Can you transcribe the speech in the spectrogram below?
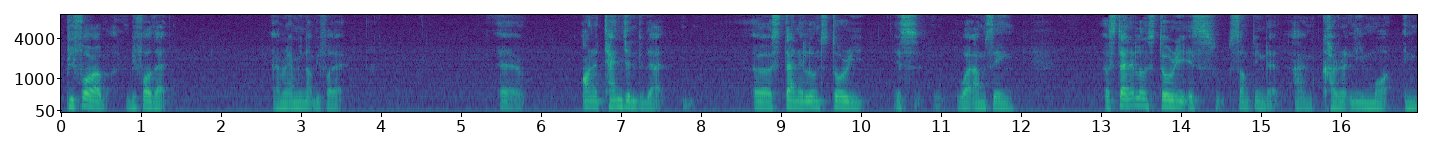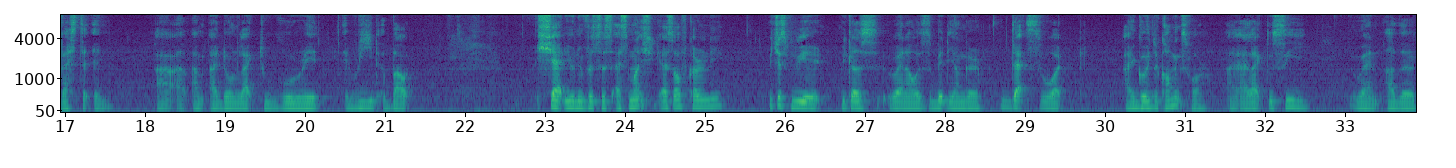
Before before that, I mean, I mean not before that. Uh, on a tangent to that, a standalone story is what I'm saying. A standalone story is something that I'm currently more invested in. Uh, I, I don't like to go read read about shared universes as much as of currently, which is weird because when I was a bit younger, that's what I go into comics for. I, I like to see when other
